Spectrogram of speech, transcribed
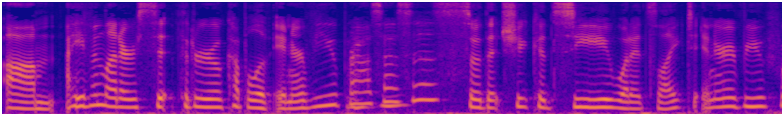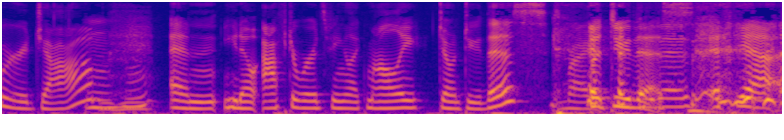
Um, I even let her sit through a couple of interview mm-hmm. processes mm-hmm. so that she could see what it's like to interview for a job. Mm-hmm. And, you know, afterwards being like, Molly, don't do this, right. but do this. yeah,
